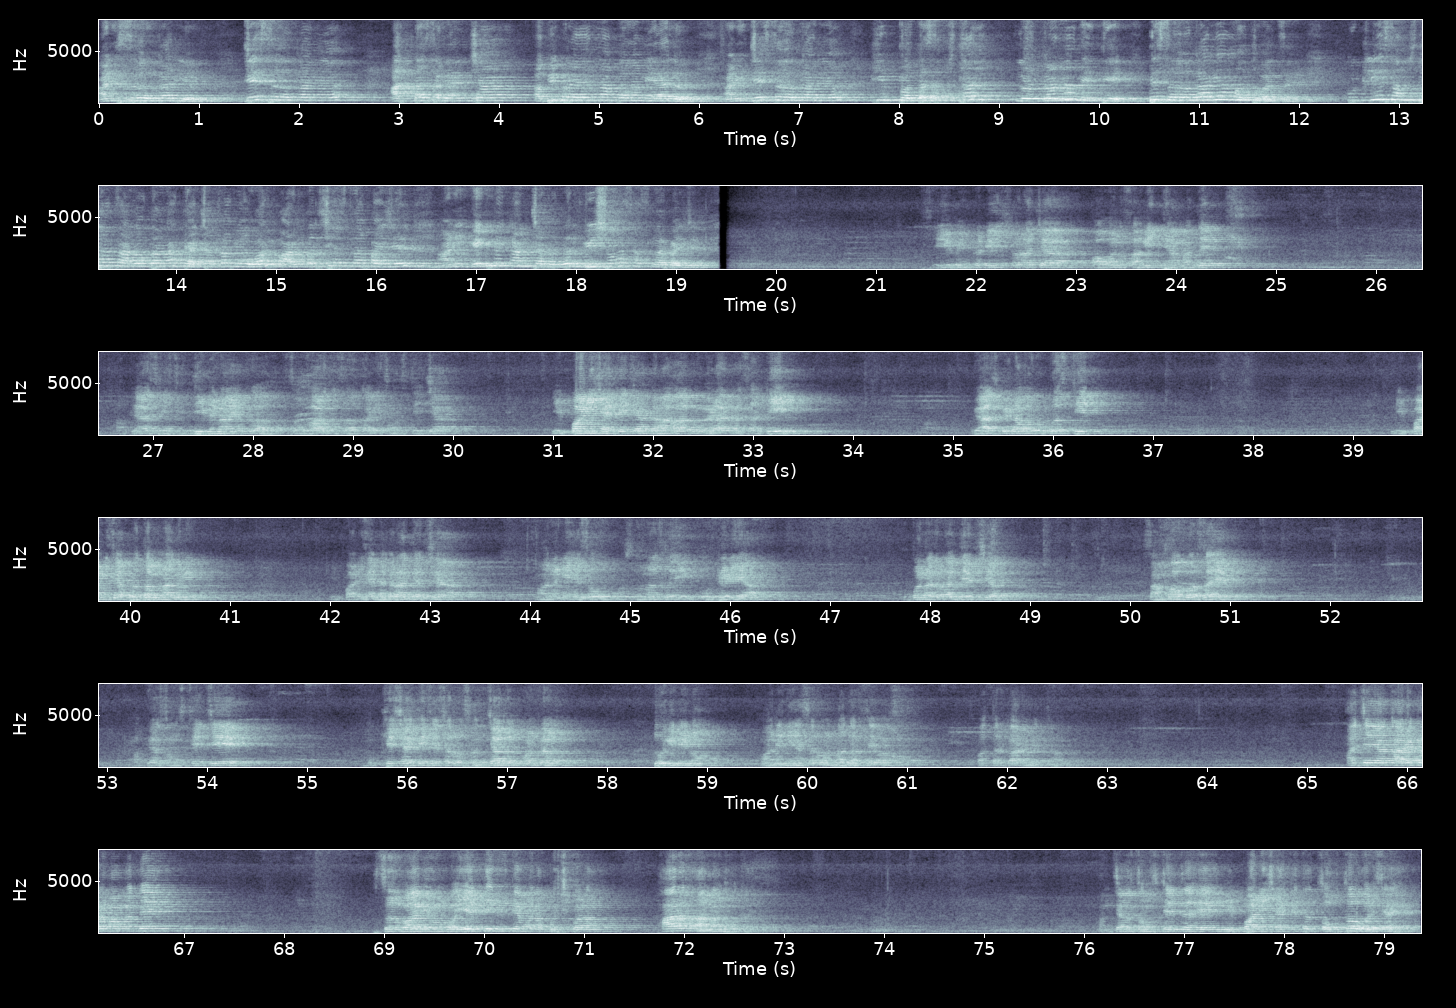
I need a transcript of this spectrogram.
आणि सहकार्य. जे सहकार्य आत्ता सगळ्यांच्या अभिप्रायातून आपल्याला मिळालं. आणि जे सहकार्य ही पतसंस्था लोकांना देते ते सहकार्य महत्वाचं आहे. कुठली संस्था चालवताना त्याच्यातला व्यवहार पारदर्शी असला पाहिजे आणि एकमेकांच्या बद्दल विश्वास असला पाहिजे. श्री व्यंकटेश्वराच्या पावन सानिध्यामध्ये आपल्या श्री सिद्धिविनायक सौहार्द सहकारी संस्थेच्या निपाणी शाखेच्या ग्राहक मेळाव्यासाठी व्यासपीठावर उपस्थित निपाणीच्या प्रथम नागरिक निपाणीच्या नगराध्यक्षा माननीय सौ सोनलताई कोठेडिया उपनगराध्यक्ष सांभावकर साहेब आपल्या संस्थेचे मुख्य शाखेचे सर्व संचालक मंडळ भगिनीनो माननीय सर्व नगरसेवक पत्रकार मित्र. आजच्या या कार्यक्रमामध्ये सहभागी होऊन वैयक्तिकरित्या मला पुष्कळ फारच आनंद होत आहे. आमच्या संस्थेचं हे निपाणी शाखेचं चौथं वर्ष आहे.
